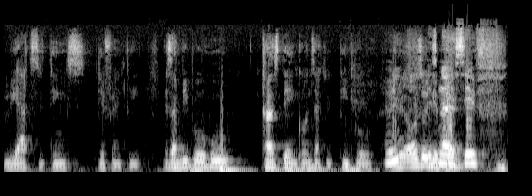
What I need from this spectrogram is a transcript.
reacts to things differently. There's some people who can't stay in contact with people. I mean, And it also it's not a depends.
